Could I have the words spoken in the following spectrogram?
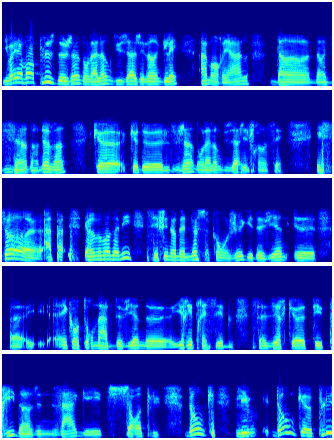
Il va y avoir plus de gens dont la langue d'usage est l'anglais à Montréal dans, dans 10 ans, dans 9 ans, que, que de gens dont la langue d'usage est le français. Et ça, euh, à, un moment donné, ces phénomènes-là se conjuguent et deviennent euh, euh, incontournables, deviennent irrépressibles. C'est-à-dire que tu es pris dans une vague et tu ne sauras plus. Donc, les, donc plus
